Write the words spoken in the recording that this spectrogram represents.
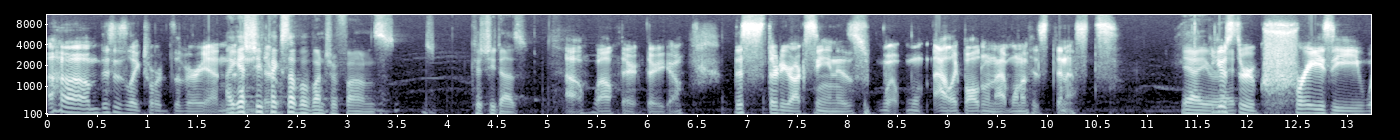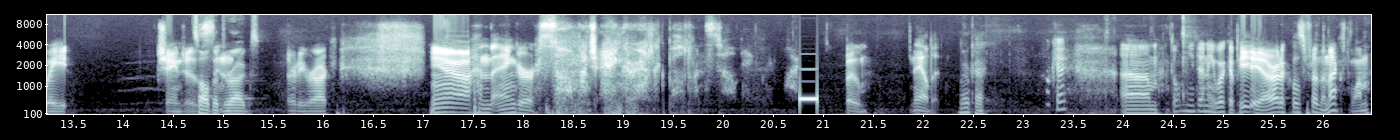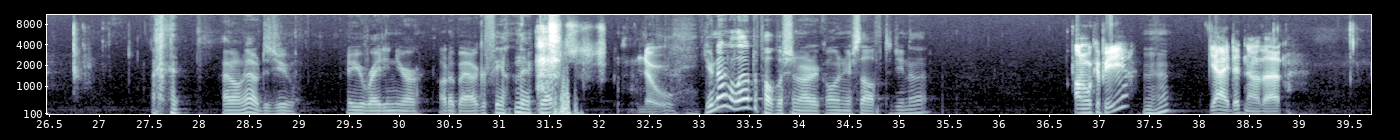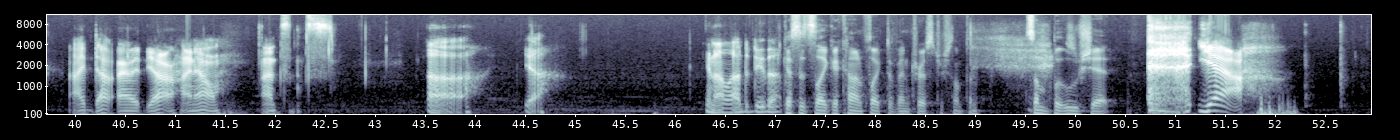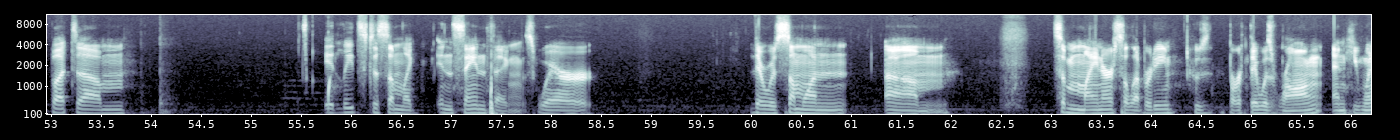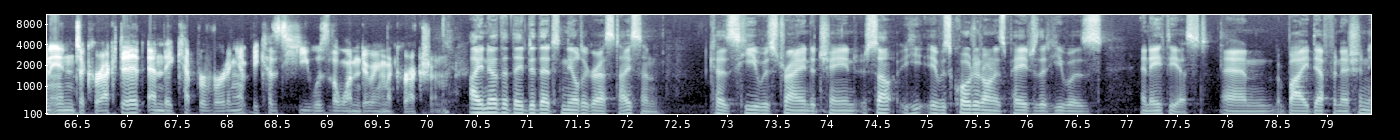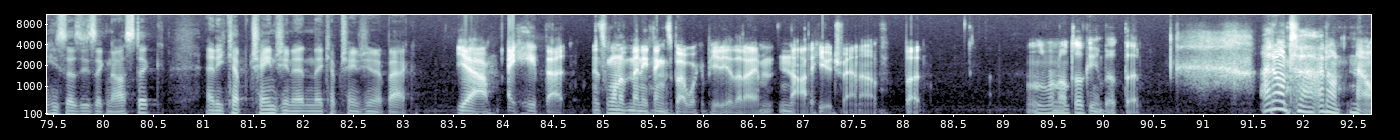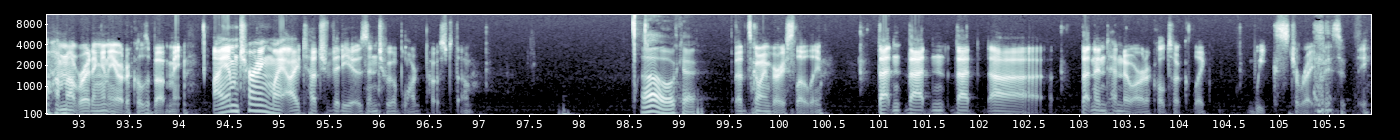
Um, this is like towards the very end. I guess and she there- picks up a bunch of phones because she does. Oh well, there there you go. This 30 Rock scene is well, Alec Baldwin at one of his thinnest. Yeah, you're He goes right. through crazy weight changes. It's all the drugs. 30 Rock. Yeah, and the anger. So much anger. Alec Baldwin's so angry. Boom. Nailed it. Okay. Okay. Um, don't need any Wikipedia articles for the next one. I don't know. Did you? Are you writing your autobiography on there yet? No. You're not allowed to publish an article on yourself. Did you know that? On Wikipedia? Mm-hmm. Yeah, I did know that. I, do- I yeah, I know. That's it's, uh, yeah. You're not allowed to do that. Guess it's like a conflict of interest or something. Some bullshit. Yeah, but um, it leads to some like insane things where there was someone, um, some minor celebrity whose birthday was wrong, and he went in to correct it, and they kept reverting it because he was the one doing the correction. I know that they did that to Neil deGrasse Tyson because he was trying to change. So he, it was quoted on his page that he was an atheist, and by definition, he says he's agnostic, and he kept changing it, and they kept changing it back. Yeah, I hate that. It's one of many things about Wikipedia that I'm not a huge fan of, but we're not talking about that. I don't. Uh, I don't know. I'm not writing any articles about me. I am turning my iTouch videos into a blog post, though. Oh, okay. That's going very slowly. That that that uh, that Nintendo article took like weeks to write, basically.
